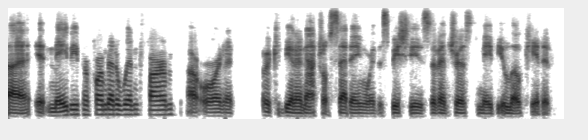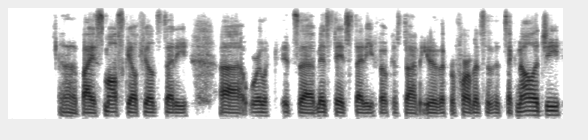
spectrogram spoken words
Uh, it may be performed at a wind farm uh, or, in a, or it could be in a natural setting where the species of interest may be located uh, by a small scale field study. Uh, we're look, it's a mid-stage study focused on either the performance of the technology,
